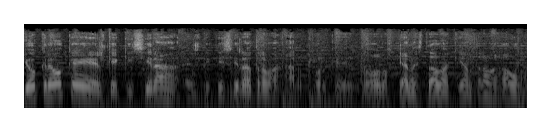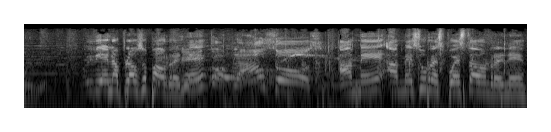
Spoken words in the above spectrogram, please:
yo creo que el que quisiera, el que quisiera trabajar, porque todos los que han estado aquí han trabajado muy bien. Muy bien, aplauso para don René. ¡Aplausos! Amé, amé su respuesta, don René.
